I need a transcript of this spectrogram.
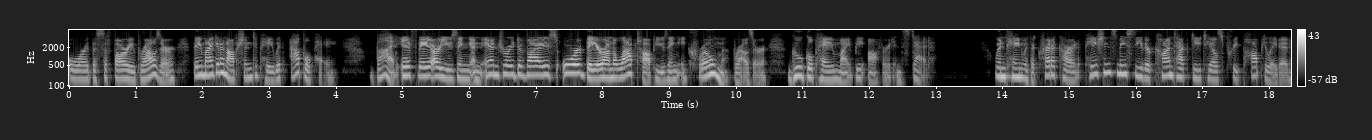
or the Safari browser, they might get an option to pay with Apple Pay. But if they are using an Android device or they are on a laptop using a Chrome browser, Google Pay might be offered instead. When paying with a credit card, patients may see their contact details pre populated,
